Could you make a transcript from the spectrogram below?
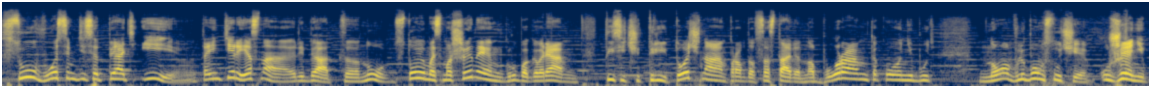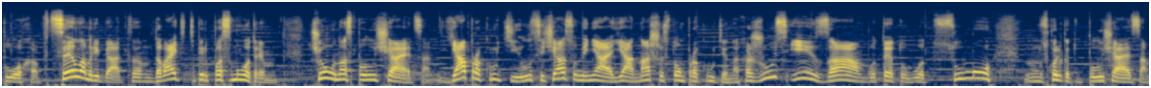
Су-85И. Это интересно, ребят. Ну, стоимость машины, грубо говоря, тысячи три точно. Правда, в составе набора какого-нибудь. Но в любом случае, уже неплохо. В целом, ребят, давайте теперь посмотрим, что у нас получается. Я прокрутил. Сейчас у меня, я на шестом прокруте нахожусь. И за вот эту вот сумму, сколько тут получается,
